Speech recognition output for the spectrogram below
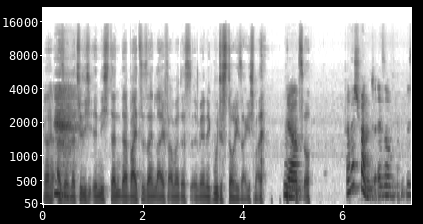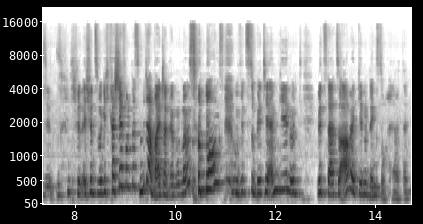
Ja, also natürlich nicht dann dabei zu sein live, aber das wäre eine gute Story, sage ich mal. Ja. So. Aber spannend. Also, ich finde es wirklich krass. Stell du bist Mitarbeiterin und läufst morgens und willst zu BTM gehen und willst da zur Arbeit gehen und denkst so, hör, dein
